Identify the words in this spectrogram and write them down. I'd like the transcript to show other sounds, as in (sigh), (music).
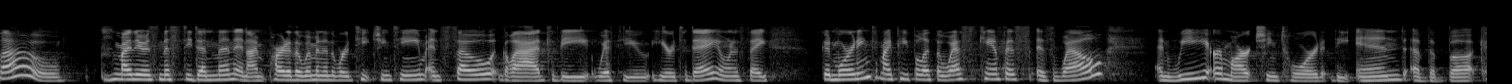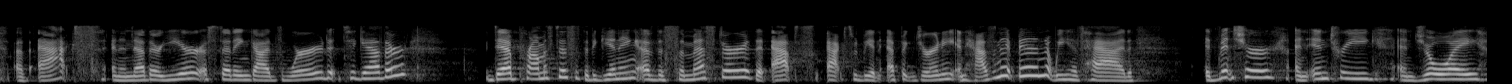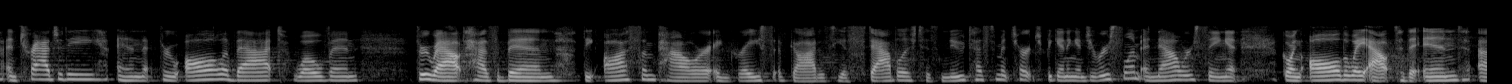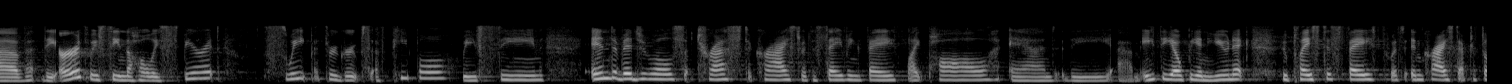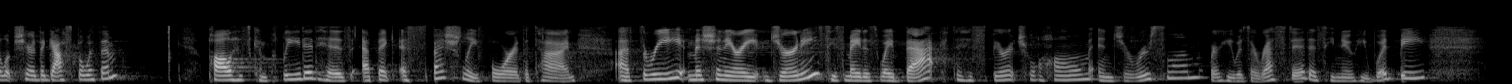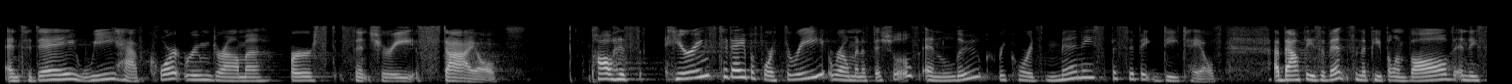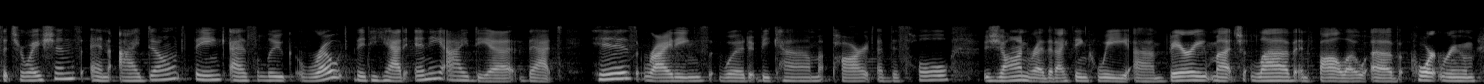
Hello. My name is Misty Denman, and I'm part of the Women in the Word teaching team, and so glad to be with you here today. I want to say good morning to my people at the West Campus as well. And we are marching toward the end of the book of Acts and another year of studying God's Word together. Deb promised us at the beginning of the semester that Acts, would be an epic journey, and hasn't it been? We have had adventure and intrigue and joy and tragedy, and through all of that woven throughout has been the awesome power and grace of God as He established His New Testament church beginning in Jerusalem, and now we're seeing it going all the way out to the end of the earth. We've seen the Holy Spirit sweep through groups of people. We've seen individuals trust Christ with a saving faith, like Paul and the um, Ethiopian eunuch who placed his faith in Christ after Philip shared the gospel with him. Paul has completed his epic, especially for the time, uh, three missionary journeys. He's made his way back to his spiritual home in Jerusalem, where he was arrested, as he knew he would be. And today we have courtroom drama, first century style. Paul has hearings today before three Roman officials, and Luke records many specific details about these events and the people involved in these situations. And I don't think, as Luke wrote, that he had any idea that his writings would become part of this whole genre that I think we um, very much love and follow of courtroom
